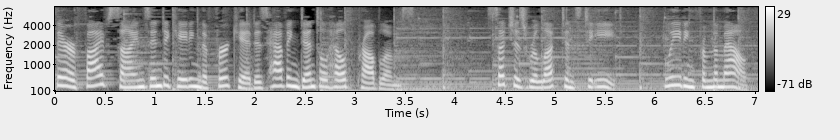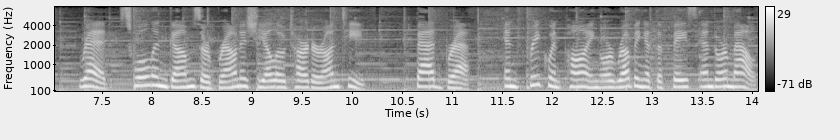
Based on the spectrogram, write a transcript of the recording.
There are 5 signs indicating the fur kid is having dental health problems. Such as reluctance to eat, bleeding from the mouth, red, swollen gums or brownish yellow tartar on teeth, bad breath, and frequent pawing or rubbing at the face and or mouth.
